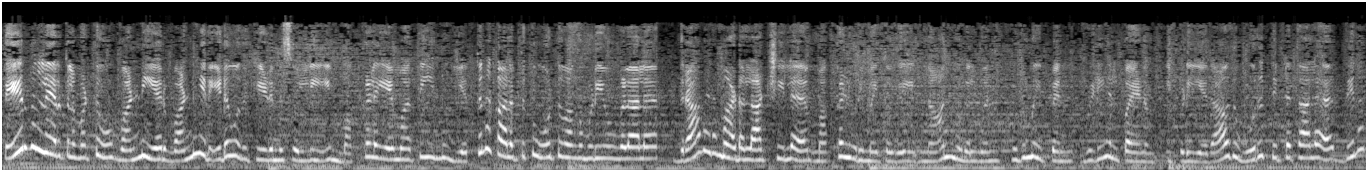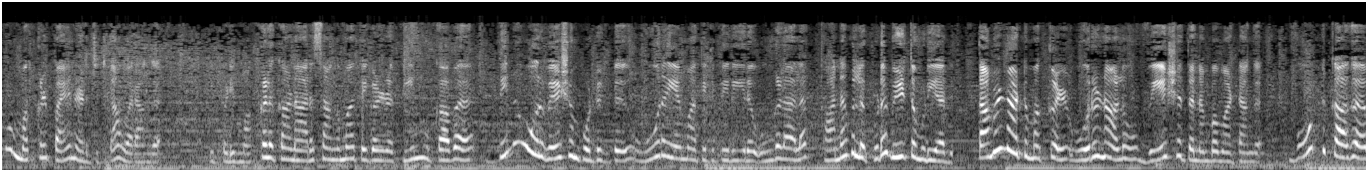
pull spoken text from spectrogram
தேர்தல் நேரத்துல மட்டும் வன்னியர் இயர் இயர் இடஒதுக்கீடுன்னு சொல்லி மக்களை ஏமாத்தி இன்னும் எத்தனை காலத்துக்கு ஓட்டு வாங்க முடியும் உங்களால? திராவிட மாடல் ஆட்சியில மக்கள் உரிமை தொகை நான் முதல்வன் புதுமை பெண் விடியல் பயணம் இப்படி ஏதாவது ஒரு திட்டத்தால தினமும் மக்கள் பயனடைஞ்சிட்டு தான் வராங்க. இப்படி மக்களுக்கான அரசாங்கமா திகழ்ற திமுகவை தினம் ஒரு வேஷம் போட்டுக்கிட்டு ஊரை ஏமாத்திட்டு திரியிற உங்களால கனவுல கூட வீழ்த்த முடியாது. தமிழ்நாட்டு மக்கள் ஒரு நாளும் வேஷத்தை நம்ப மாட்டாங்க. ஓட்டுக்காக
